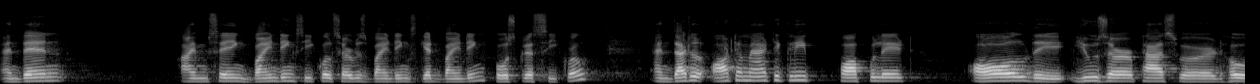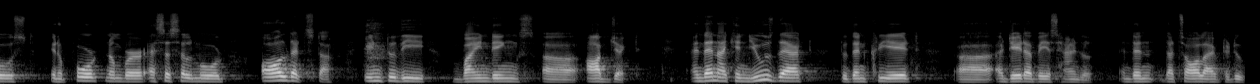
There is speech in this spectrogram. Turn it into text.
and then I'm saying bindings equal service bindings, get binding, PostgreSQL, and that will automatically populate all the user, password, host, you know, port number, SSL mode, all that stuff into the bindings uh, object. And then I can use that to then create uh, a database handle. And then that's all I have to do.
